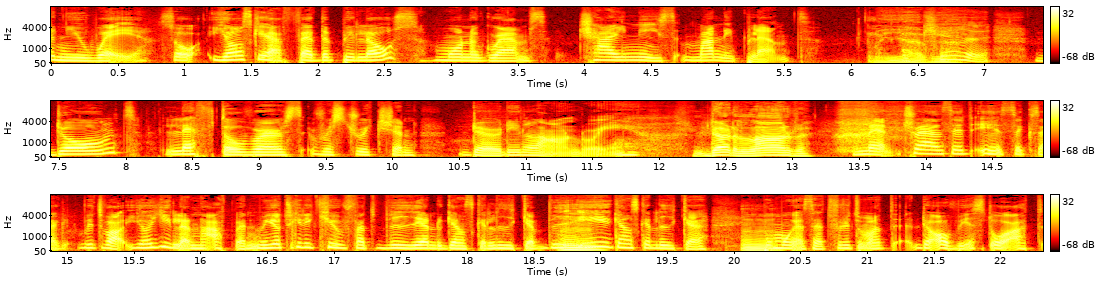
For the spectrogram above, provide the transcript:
a new way. Så jag ska göra feather pillows, monograms, Chinese money plant. Jävlar. Okej. Don't leftovers restriction dirty laundry. Är larr. Men transit is exakt, vet du vad, jag gillar den här appen men jag tycker det är kul för att vi är ändå ganska lika. Vi är ju ganska lika på många sätt förutom att det obvious då att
